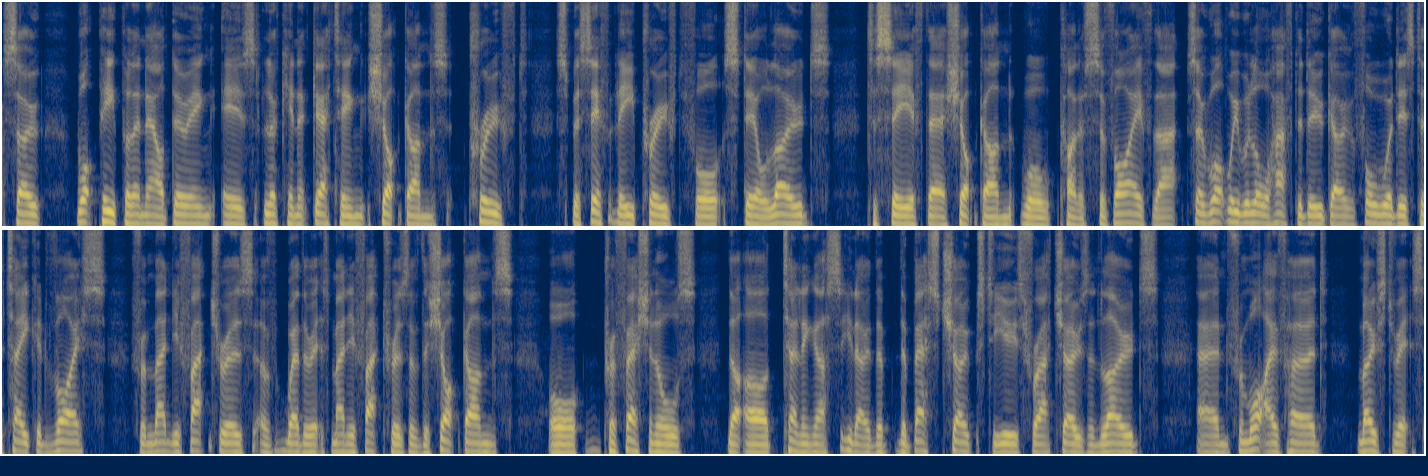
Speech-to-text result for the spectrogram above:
So, what people are now doing is looking at getting shotguns proofed, specifically proofed for steel loads to see if their shotgun will kind of survive that. So, what we will all have to do going forward is to take advice from manufacturers of whether it's manufacturers of the shotguns or professionals that are telling us, you know, the, the best chokes to use for our chosen loads. And from what I've heard, most of it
